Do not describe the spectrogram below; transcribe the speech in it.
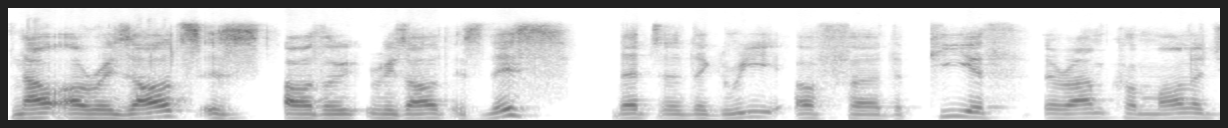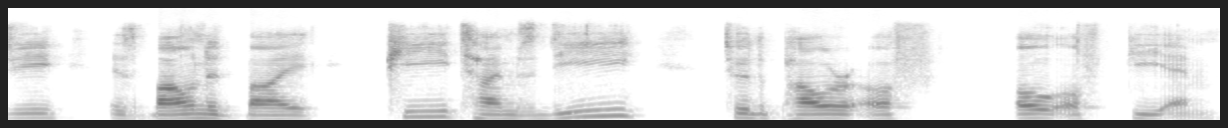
Now our results is, our the result is this that the degree of uh, the pth Rham cohomology is bounded by p times d to the power of O of PM.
